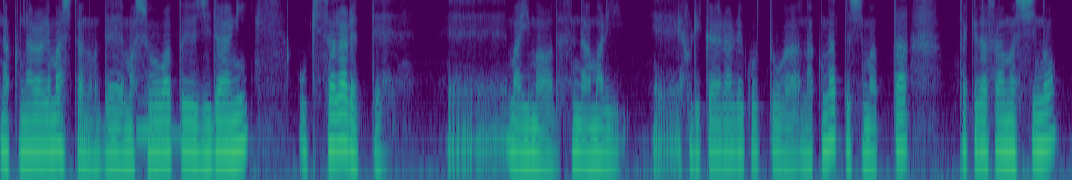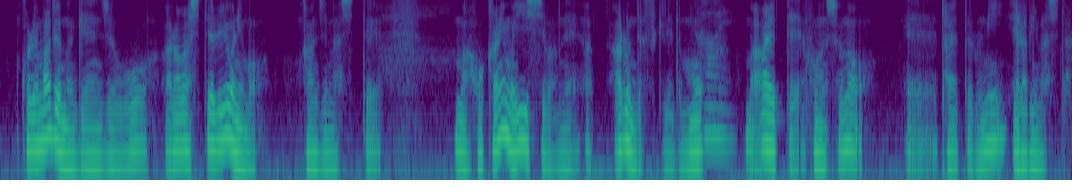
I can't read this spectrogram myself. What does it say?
亡くなられましたので、まあ、昭和という時代に置き去られて、えー、まあ、今はですねあまり、え振り返られることがなくなってしまった武田さんの詩のこれまでの現状を表しているようにも感じまして、まあ、他にもいい詩はねあるんですけれども、はい。まあ、あえて本書の、えー、タイトルに選びました。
